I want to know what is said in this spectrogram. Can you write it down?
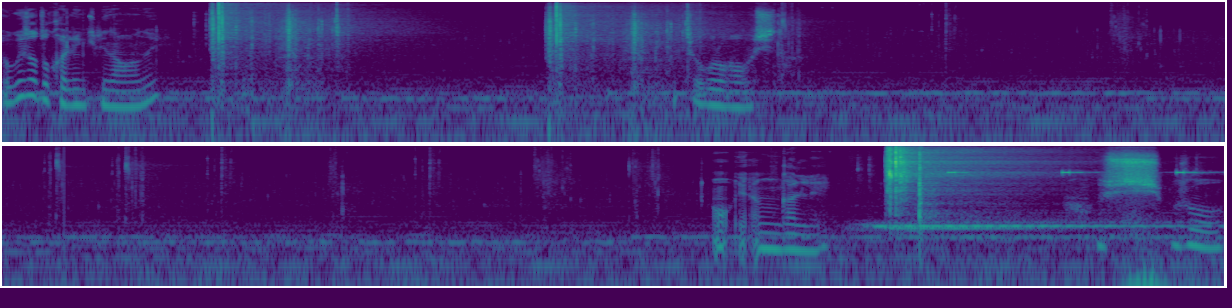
여기서도 갈림길이 나오네. 이쪽으로 가봅시다. 어, 얘안 갈래. 아씨 무서워.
